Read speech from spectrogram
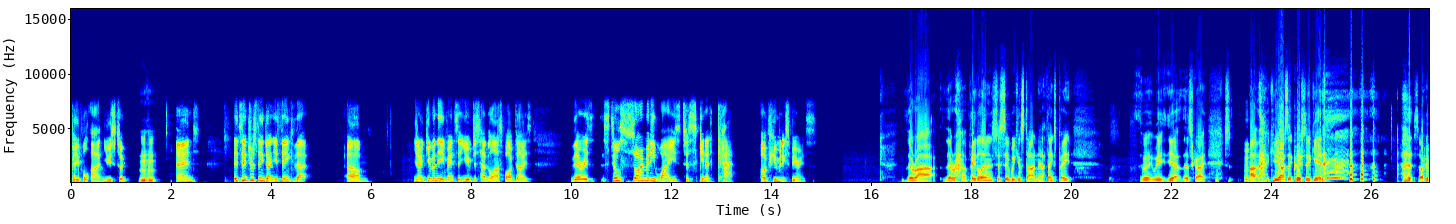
people aren't used to. hmm And it's interesting, don't you think, that, um, you know, given the events that you've just had in the last five days, there is still so many ways to skin a cat of human experience. There are. There are. Peter Lennon's just said we can start now. Thanks, Pete. We, we, yeah, that's great. Uh, can you ask that question again? Sorry,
